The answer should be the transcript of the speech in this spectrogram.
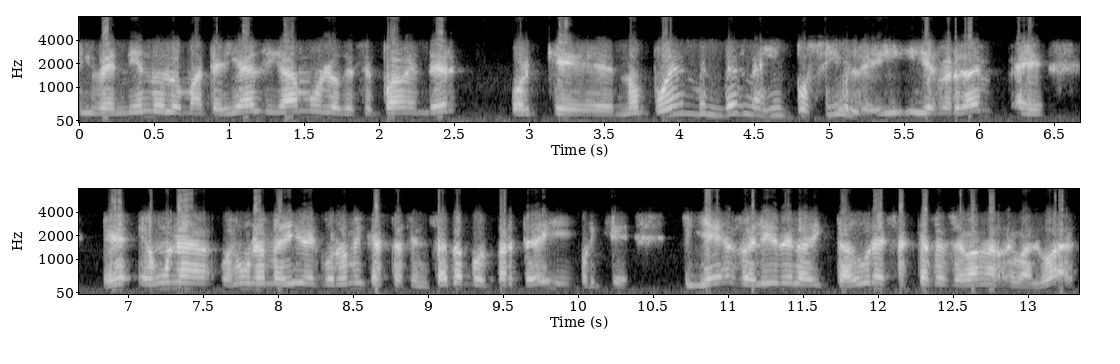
y vendiendo lo material, digamos, lo que se pueda vender, porque no pueden venderla, es imposible. Y, y es verdad, eh, es, una, es una medida económica hasta sensata por parte de ellos, porque si llegan a salir de la dictadura, esas casas se van a revaluar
